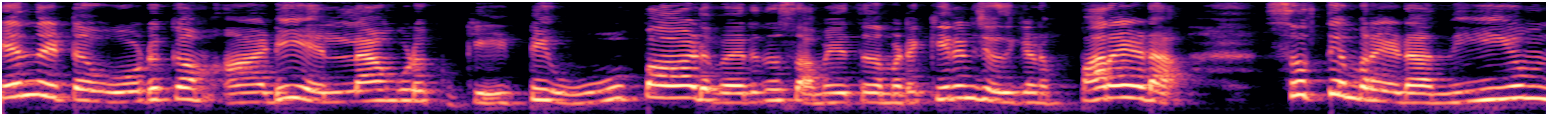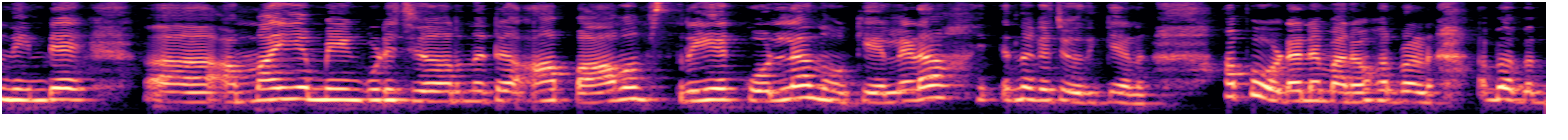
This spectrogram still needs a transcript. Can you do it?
എന്നിട്ട് ഒടുക്കം അടിയെല്ലാം കൂടെ കിട്ടി. ഊപ്പാട് വരുന്ന സമയത്ത് നമ്മുടെ കിരൺ ചോദിക്കണം പറയടാ സത്യം പറയടാ നീയും നിന്റെ അമ്മായിയമ്മയും കൂടി ചേർന്നിട്ട് ആ പാവം സ്ത്രീയെ കൊല്ലാൻ നോക്കിയല്ലേടാ എന്നൊക്കെ ചോദിക്കുകയാണ്. അപ്പോൾ ഉടനെ മനോഹർ പറഞ്ഞു "അബ്ബബ്ബ,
